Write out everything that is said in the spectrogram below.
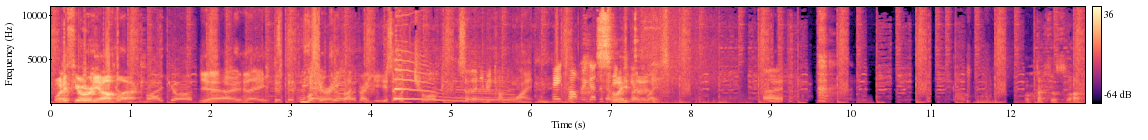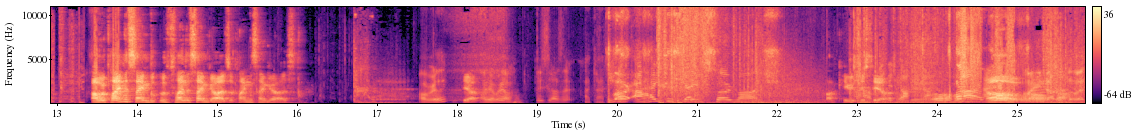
What if you already are black? Oh my god. Yeah, oh, they. if you're already black, bro, you use it with chalk, so then you become white. Hey Tom, we got the same dude. Ways. Hey. What the fuck? Oh, we're playing the same. We're playing the same guys. We're playing the same guys. Oh, really? Yeah. Oh, yeah, we are. These guys are. Bro, I hate this game so much. Fuck. He was just I'll here. be the doctor. Oh, I Oh. mean, that'll do it.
